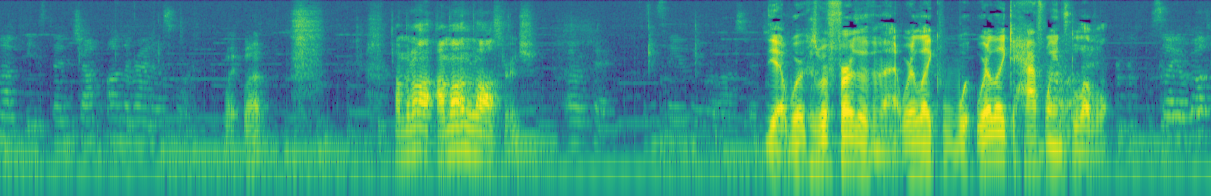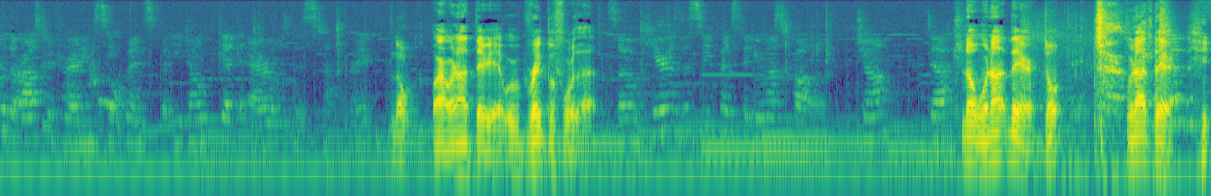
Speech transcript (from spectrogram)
monkeys, then jump on the rhino's horn. Wait, what? I'm an o- I'm on an ostrich. Okay. Doesn't say ostrich. Yeah, we're because we're further than that. We're like we're like halfway into the level. So you'll go through the ostrich riding sequence, but you don't get the arrows this time, right? Nope. All right, we're not there yet. We're right before that. No, we're not there. Don't. We're not there.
